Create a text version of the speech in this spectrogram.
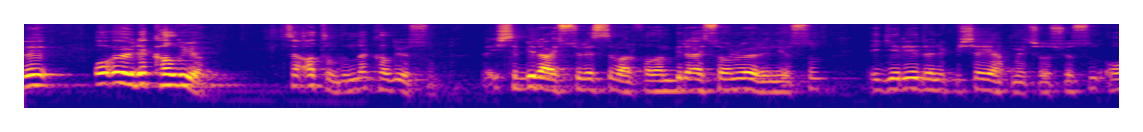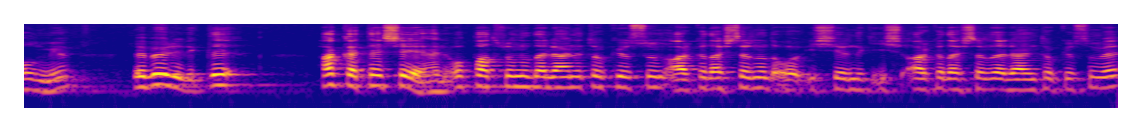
Ve o öyle kalıyor. Sen atıldığında kalıyorsun. Ve işte bir ay süresi var falan. Bir ay sonra öğreniyorsun. E geriye dönük bir şey yapmaya çalışıyorsun. Olmuyor. Ve böylelikle hakikaten şeye hani o patronu da lanet okuyorsun. Arkadaşlarına da o iş yerindeki iş arkadaşlarına da lanet okuyorsun ve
